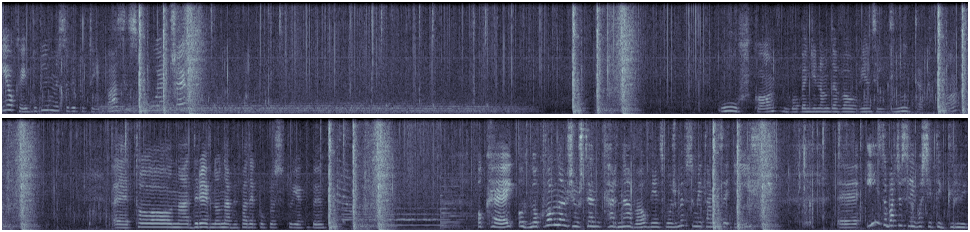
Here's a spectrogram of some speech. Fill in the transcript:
I okej, budujmy sobie tutaj bazę spółeczek. Łóżko, bo będzie nam dawało więcej dni, tak to. E, To na drewno, na wypadek po prostu jakby... Okej, odblokował nam się już ten karnawał, więc możemy w sumie tam iść. E, I zobaczę sobie właśnie te gry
